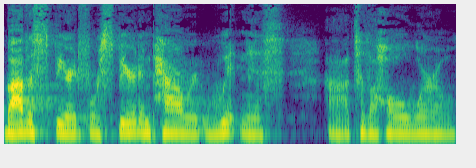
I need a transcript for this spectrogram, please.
by the Spirit for spirit empowered witness uh, to the whole world.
